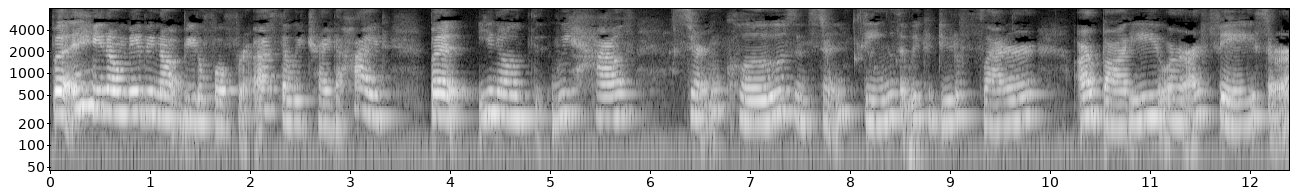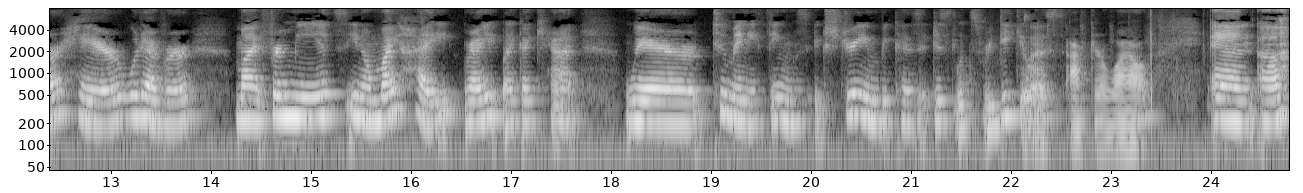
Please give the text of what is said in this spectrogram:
but you know, maybe not beautiful for us that we try to hide. But you know, we have certain clothes and certain things that we could do to flatter our body or our face or our hair, whatever. My for me it's, you know, my height, right? Like I can't wear too many things extreme because it just looks ridiculous after a while. And uh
